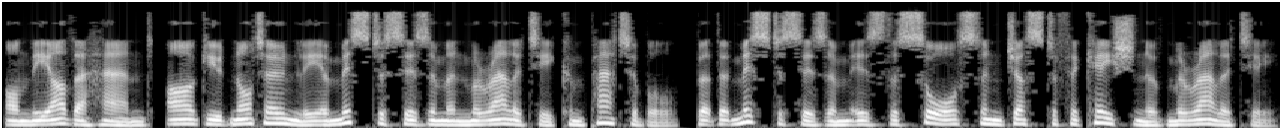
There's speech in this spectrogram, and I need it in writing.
on the other hand, argued not only are mysticism and morality compatible, but that mysticism is the source and justification of morality.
